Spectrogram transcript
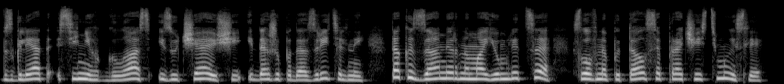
Взгляд синих глаз, изучающий и даже подозрительный, так и замер на моем лице, словно пытался прочесть мысли.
